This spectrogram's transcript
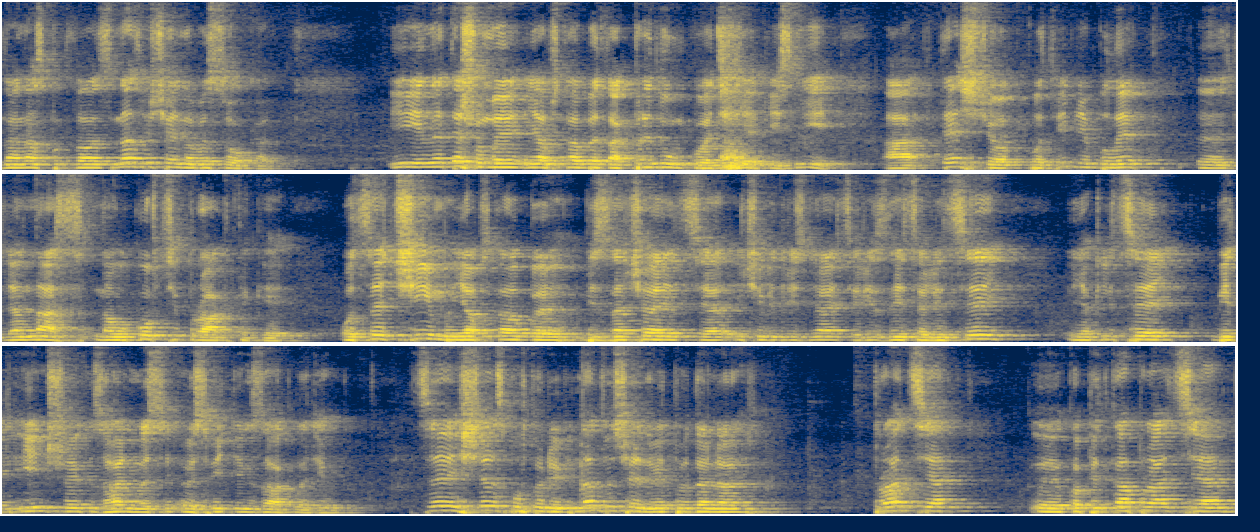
на нас покладалася надзвичайно висока. І не те, що ми, я б сказав би так, придумкувати якісь ні, а те, що потрібні були е, для нас науковці практики. Оце чим, я б сказав би, відзначається і чи відрізняється різниця ліцей, як ліцей від інших загальноосвітніх закладів. Це, ще раз повторюю, надзвичайно відповідальна праця, е, копітка праця,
